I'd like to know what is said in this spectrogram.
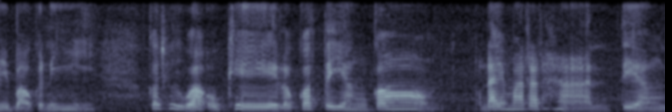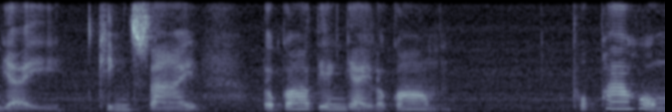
มีบ a ล c o นี่ก็ถือว่าโอเค แล้วก็เตียงก็ ได้มาตรฐานเตียงใหญ่ king size แล้วก็เตียงใหญ่แล้วก็พกผ้าห่ม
